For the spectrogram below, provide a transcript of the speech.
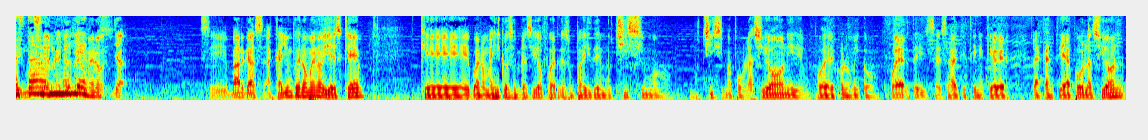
está cerca. muy lejos. ya- Sí, Vargas, acá hay un fenómeno y es que, que, bueno, México siempre ha sido fuerte, es un país de muchísimo, muchísima población y de un poder económico fuerte y usted sabe que tiene que ver la cantidad de población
